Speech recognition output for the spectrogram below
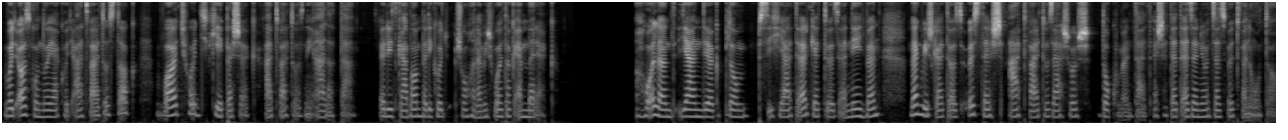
vagy azt gondolják, hogy átváltoztak, vagy hogy képesek átváltozni állattá. Ritkában pedig, hogy soha nem is voltak emberek. A holland Jan Dirk Blom pszichiáter 2004-ben megvizsgálta az összes átváltozásos dokumentált esetet 1850 óta.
